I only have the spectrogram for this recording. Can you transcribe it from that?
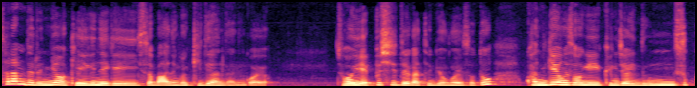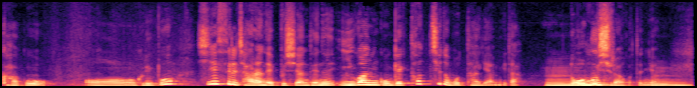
사람들은요 개인에게 있어 많은 걸 기대한다는 거예요. 저희 FC들 같은 경우에서도 관계 형성이 굉장히 능숙하고 어 그리고 CS를 잘하는 FC한테는 이관 고객 터치도 못하게 합니다. 음. 너무 싫어하거든요. 음,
